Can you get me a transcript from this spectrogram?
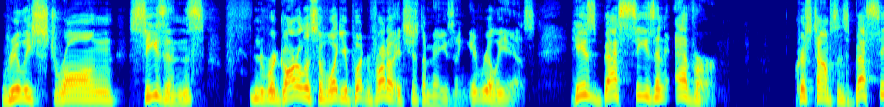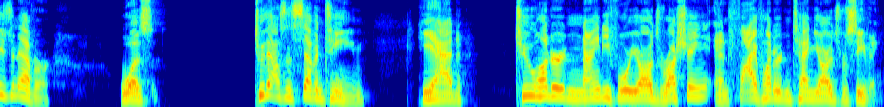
really strong seasons, regardless of what you put in front of it. It's just amazing. It really is. His best season ever, Chris Thompson's best season ever, was 2017. He had 294 yards rushing and 510 yards receiving.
